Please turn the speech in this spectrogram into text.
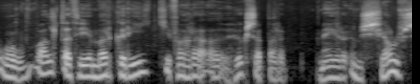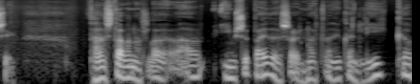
Og valda því að mörg ríki fara að hugsa bara meira um sjálf sig. Það stafa náttúrulega ímsu bæða þessari nattvæðingan líka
